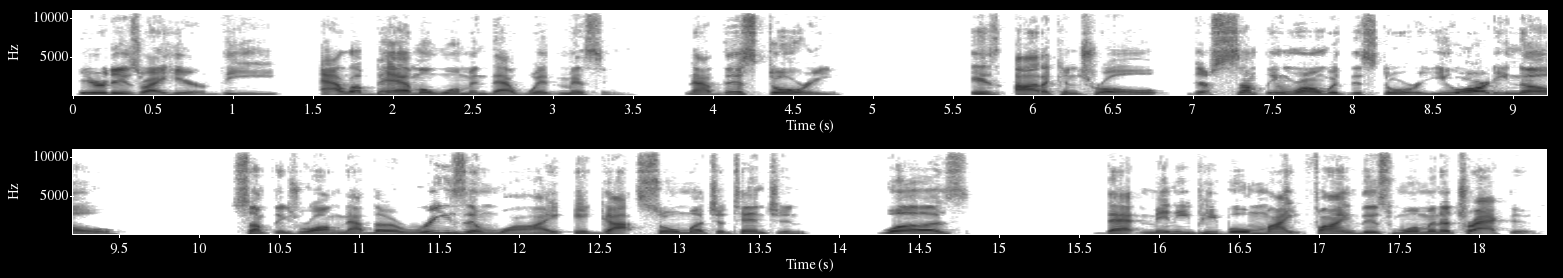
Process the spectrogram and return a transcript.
Here it is right here. The Alabama woman that went missing. Now, this story is out of control. There's something wrong with this story. You already know something's wrong. Now, the reason why it got so much attention was that many people might find this woman attractive.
